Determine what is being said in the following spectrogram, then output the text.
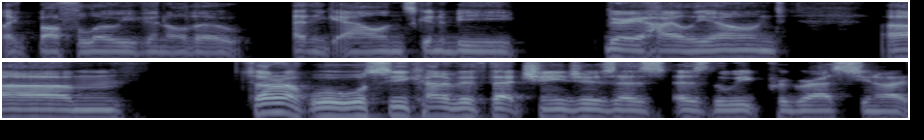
like Buffalo even although I think Allen's going to be very highly owned. Um so I don't know. We'll we'll see kind of if that changes as as the week progresses. You know, I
